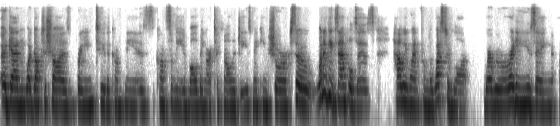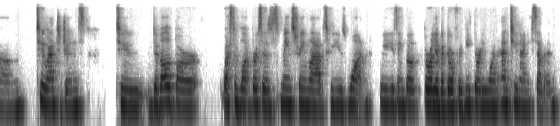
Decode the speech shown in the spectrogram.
again what dr Shah is bringing to the company is constantly evolving our technologies making sure so one of the examples is how we went from the western blot where we were already using um, two antigens to develop our western blot versus mainstream labs who use one. We're using both borrelia burgdorferi b31 and 297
